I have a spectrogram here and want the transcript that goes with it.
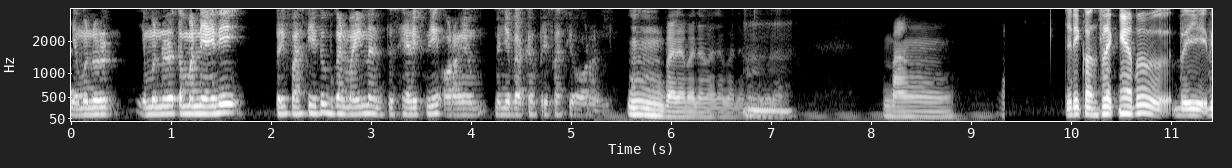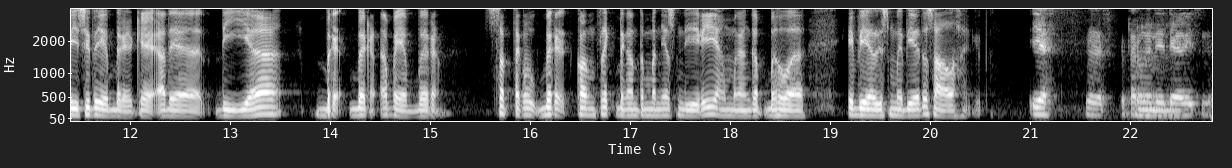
yang menurut yang menurut temannya ini privasi itu bukan mainan terus Helix ini orang yang menyebarkan privasi orang Hmm, benar benar benar benar. benar. Hmm. Emang Jadi konfliknya tuh di di situ ya ber kayak ada dia ber, ber- apa ya ber seteru berkonflik dengan temannya sendiri yang menganggap bahwa idealisme dia itu salah gitu. iya benar pertarungan idealisme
